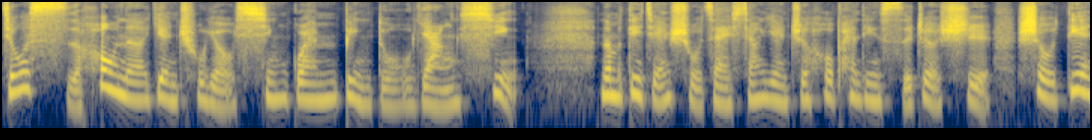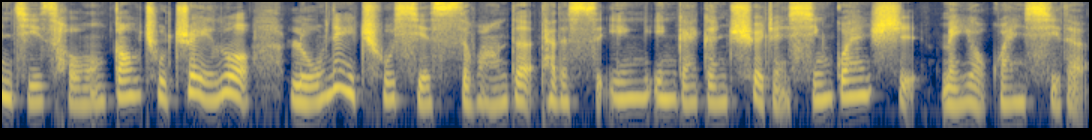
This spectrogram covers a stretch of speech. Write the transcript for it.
结果死后呢验出有新冠病毒阳性。那么地检署在相验之后判定死者是受电击从高处坠落，颅内出血死亡的，他的死因应该跟确诊新冠是没有关系的。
